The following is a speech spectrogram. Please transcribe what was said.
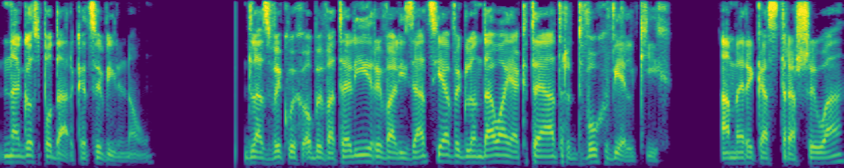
na gospodarkę cywilną. Dla zwykłych obywateli rywalizacja wyglądała jak teatr dwóch wielkich. Ameryka straszyła,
